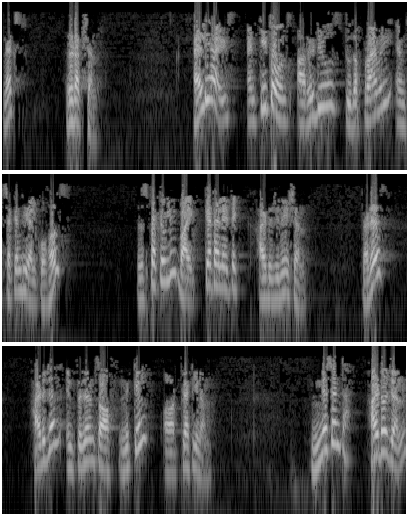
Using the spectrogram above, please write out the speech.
Next, reduction. Aldehydes and ketones are reduced to the primary and secondary alcohols respectively by catalytic hydrogenation that is hydrogen in presence of nickel or platinum. Nascent hydrogen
